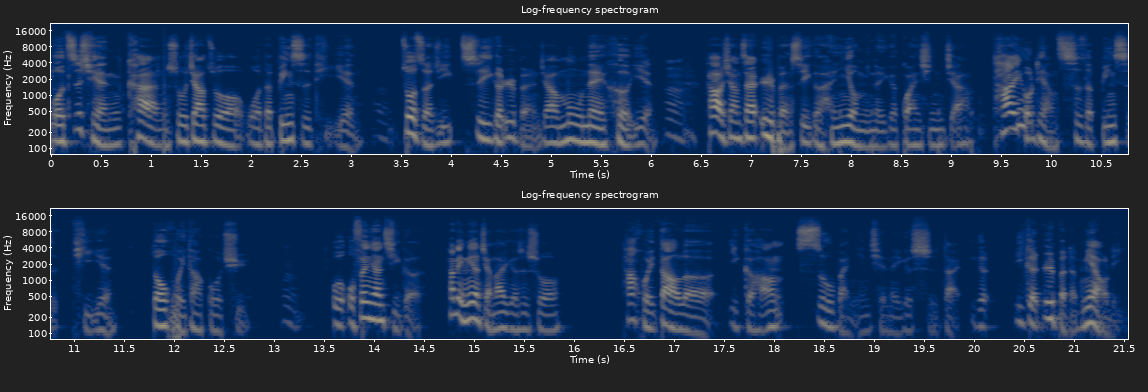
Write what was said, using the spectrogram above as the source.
我之前看书叫做《我的濒死体验》，作者一是一个日本人叫木内鹤彦，嗯他好像在日本是一个很有名的一个关心家，他有两次的濒死体验都回到过去。嗯我我分享几个，它里面有讲到一个是说，他回到了一个好像四五百年前的一个时代，一个一个日本的庙里。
